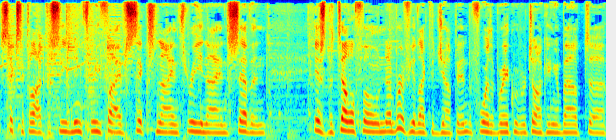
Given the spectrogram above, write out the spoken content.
6 o'clock this evening. 356 9397 is the telephone number if you'd like to jump in. Before the break, we were talking about. Uh,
